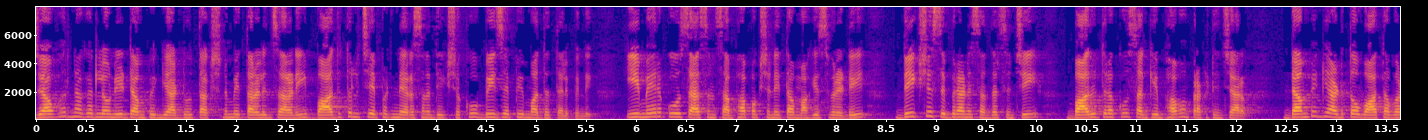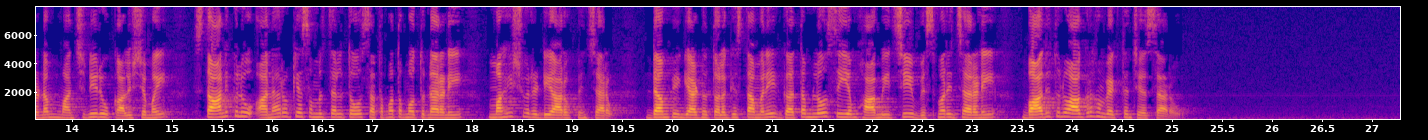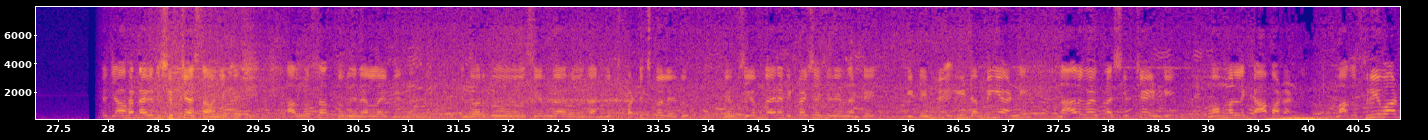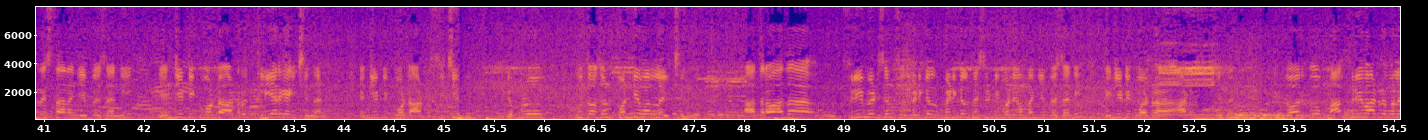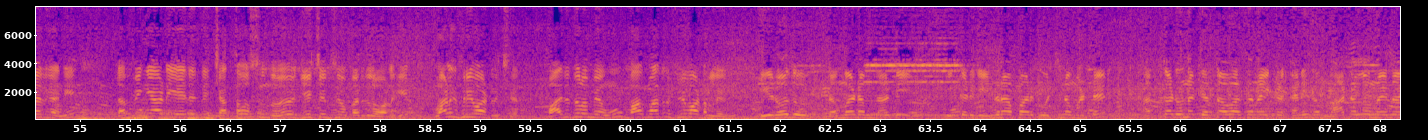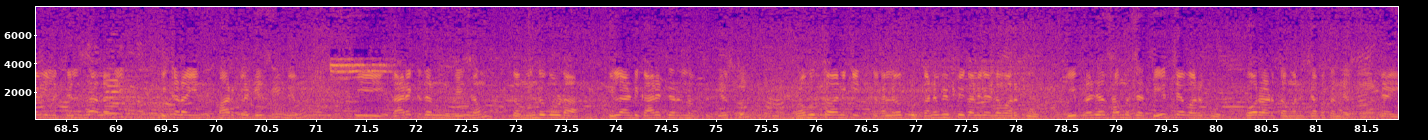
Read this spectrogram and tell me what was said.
జవహర్ నగర్లోని డంపింగ్ యార్డును తక్షణమే తరలించాలని బాధితులు చేపట్టిన నిరసన దీక్షకు బీజేపీ మద్దతు తెలిపింది. ఈ మేరకు శాసనసభాపక్ష నేత మహేశ్వరరెడ్డి దీక్ష శిబిరాన్ని సందర్శించి బాధితులకు సంఘీభావం ప్రకటించారు. డంపింగ్ యార్డుతో వాతావరణం మంచినీరు కాలుష్యమై స్థానికులు అనారోగ్య సమస్యలతో సతమతమవుతున్నారని మహేశ్వరరెడ్డి ఆరోపించారు. డంపింగ్ యార్డును తొలగిస్తామని గతంలో సీఎం హామీ ఇచ్చి విస్మరించారని బాధితులు ఆగ్రహం వ్యక్తం చేశారు. జవహర్ నగర్ని షిఫ్ట్ చేస్తామని చెప్పేసి. ఆల్మోస్ట్ ఆల్ తొమ్మిది నెలలు అయిపోయిందండి. ఇంతవరకు సీఎం గారు దాని గురించి పట్టించుకోలేదు. మేము సీఎం గారే రిక్వెస్ట్ చేసేది ఏంటంటే ఈ డంపింగ్ ఈ డంపింగ్ యార్డ్ని నాలుగు వైపులా షిఫ్ట్ చేయండి మమ్మల్ని కాపాడండి. మాకు ఫ్రీ వాటర్ ఇస్తానని చెప్పేసి అని ఎన్జిటి కోర్టు ఆర్డర్ క్లియర్గా ఇచ్చిందండి. ఎన్జిటి కోర్టు ఆర్డర్స్ ఇచ్చింది. ఎప్పుడు టూ థౌజండ్ ట్వంటీ వన్లో ఇచ్చింది. ఆ తర్వాత free medicines medical medical facility కూడా ఇవ్వమని చెప్పేసి అని ఎన్జిటి కోర్టు ఆర్డర్స్ ఇచ్చింది. ఇంతవరకు మాకు ఫ్రీ వాటర్ ఇవ్వలేదు కానీ డంపింగ్ యార్డ్ ఏదైతే చెత్త వస్తుందో జిహెచ్ఎంసీ పరిధిలో వాళ్ళకి వాళ్ళకి ఫ్రీ వాటర్ ఇచ్చారు. బాధితులు మేము మాకు మాత్రం ఫ్రీ వాటర్ లేదు. ఈరోజు దమ్మడం దాటి ఇక్కడికి ఇందిరా పార్క్ వచ్చినామంటే అక్కడ ఉన్న చెత్త వాసన ఇక్కడ కనీసం మాటల్లోనైనా వీళ్ళు తెలుసాలని ఇక్కడ పార్కులు చేసి మేము ఈ కార్యక్రమం చేశాం. ఇంకా ముందు కూడా ఇలాంటి కార్యాచరణలు చేస్తూ ప్రభుత్వానికి కలుపు కనువిప్పి కలిగేంత వరకు ఈ ప్రజా సమస్య తీర్చే వరకు పోరాడతామని శపథం చేస్తున్నాం జై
